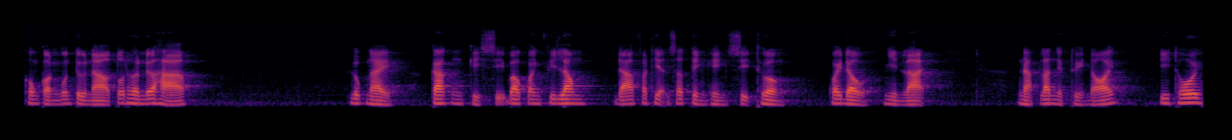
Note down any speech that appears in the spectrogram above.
Không còn ngôn từ nào tốt hơn nữa hả? Lúc này các kỵ sĩ bao quanh Phi Long Đã phát hiện ra tình hình dị thường, Quay đầu nhìn lại. Nạp Lan Nhật Thủy nói, Đi thôi.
